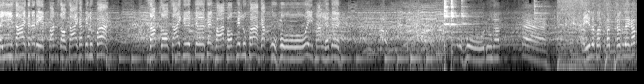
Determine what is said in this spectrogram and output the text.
ตีซ้ายธนเดชฟันศอกซ้ายครับเพชรลูกฟ้างสับศอกซ้ายคืนเจอแข้งขวาของเพชรลูกฟ้างครับโอ้โหมันเหลือเกิน โอ้โหดูครับแม่ตีระเบิดเถิงๆเลยครับ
